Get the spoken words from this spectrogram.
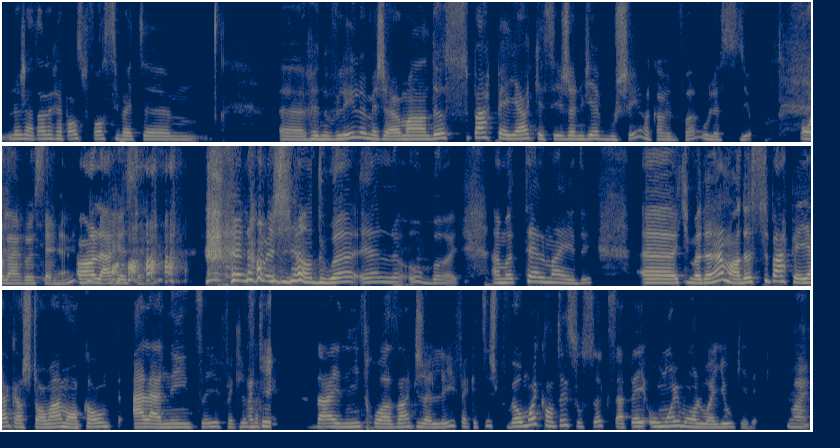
là, j'attends les réponses pour voir s'il va être euh, euh, renouvelé, là, mais j'ai un mandat super payant que c'est Geneviève Boucher, encore une fois, ou le studio. On la resalue. On la resalue. non, mais j'y en dois, elle, oh boy. Elle m'a tellement aidée. Euh, qui m'a donné un mandat super payant quand je suis tombée à mon compte à l'année, tu sais. Fait que là, ça fait deux ans et demi, trois ans que je l'ai. Fait que, tu sais, je pouvais au moins compter sur ça, que ça paye au moins mon loyer au Québec. Ouais.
